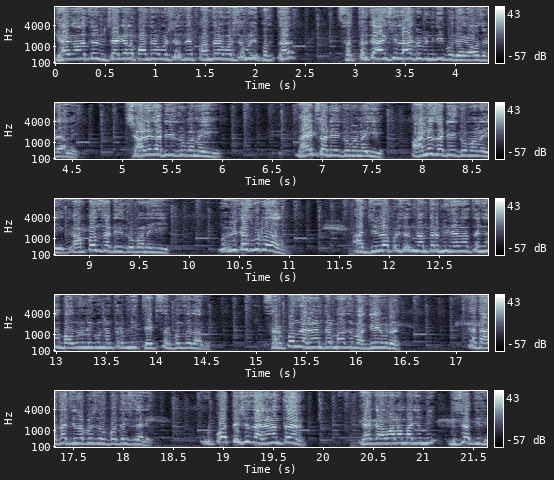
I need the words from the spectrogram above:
या गावाचा विचार केला पंधरा वर्षात पंधरा वर्षामध्ये फक्त सत्तर ते ऐंशी लाख रुपये निधी पोहोच या गावासाठी आले शाळेसाठी एक रुपया नाही लाईटसाठी एक रुपये नाहीये. पाण्यासाठी एक रुपये नाहीये. ग्रामपंचायतसाठी एक रुपया नाही मग विकास कुठला झाला? आज जिल्हा परिषद नंतर मी त्यांना त्यांच्या बाजूला निघून नंतर मी थेट सरपंच झालो. सरपंच झाल्यानंतर माझं भाग्य एवढं. का दादा जिल्हा परिषद उपाध्यक्ष झाले. उपाध्यक्ष झाल्यानंतर या गावाला माझी मी दिशा दिली.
